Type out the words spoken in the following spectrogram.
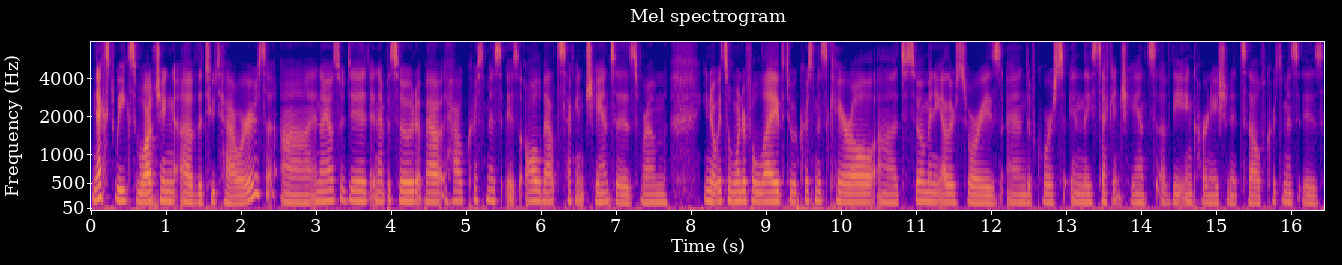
next week's watching of The Two Towers. Uh, and I also did an episode about how Christmas is all about second chances from, you know, It's a Wonderful Life to A Christmas Carol uh, to so many other stories. And of course, in the second chance of the incarnation itself, Christmas is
